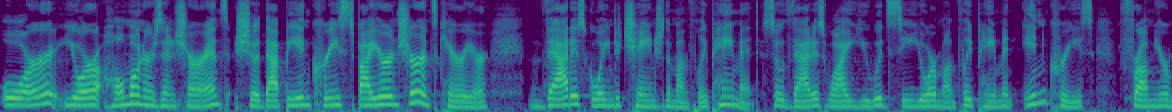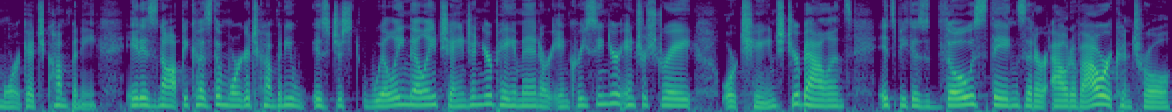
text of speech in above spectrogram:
or your homeowner's insurance, should that be increased by your insurance carrier, that is going to change the monthly payment. So that is why you would see your monthly payment increase from your mortgage company. It is not because the mortgage company is just willy nilly changing your payment or increasing your interest rate or changed your balance. It's because those things that are out of our control,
